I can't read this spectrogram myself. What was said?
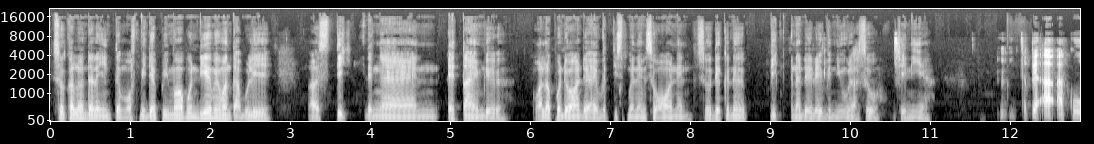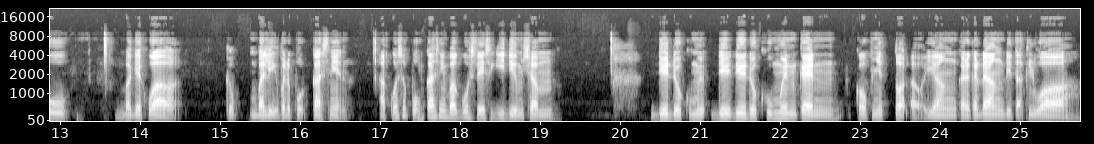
So kalau dalam in term of media prima pun dia memang tak boleh uh, stick dengan airtime dia. Walaupun dia orang ada advertisement and so on kan. So dia kena pick another revenue lah. So macam ni lah. Tapi a- aku bagi aku lah ke, balik kepada podcast ni kan. Aku rasa podcast ni bagus dari segi dia macam dia dokumen dia dia dokumenkan kau punya thought tau yang kadang-kadang dia tak keluar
